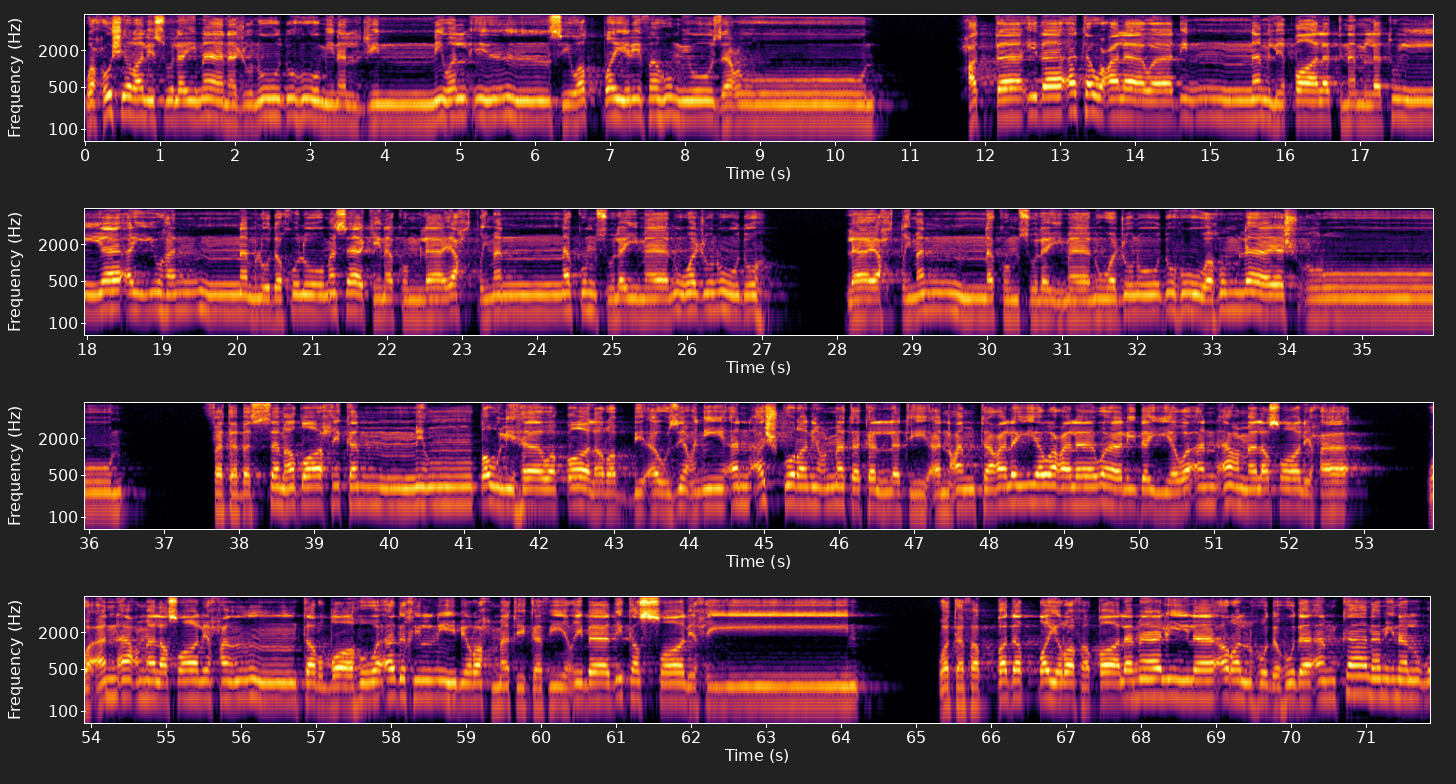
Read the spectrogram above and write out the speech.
وحشر لسليمان جنوده من الجن والإنس والطير فهم يوزعون. حتى إذا أتوا على واد النمل قالت نملة يا أيها النمل ادخلوا مساكنكم لا يحطمنكم سليمان وجنوده لا يحطمنكم سليمان وجنوده وهم لا يشعرون. فتبسم ضاحكا من قولها وقال رب أوزعني أن أشكر نعمتك التي أنعمت علي وعلى والدي وأن أعمل صالحا. وأن أعمل صالحا ترضاه وأدخلني برحمتك في عبادك الصالحين. وتفقد الطير فقال ما لي لا أرى الهدهد أم كان من الغائبين.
